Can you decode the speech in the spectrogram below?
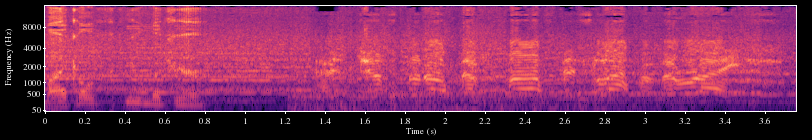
Michael Schumacher. Has just put up the fastest lap of the race.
